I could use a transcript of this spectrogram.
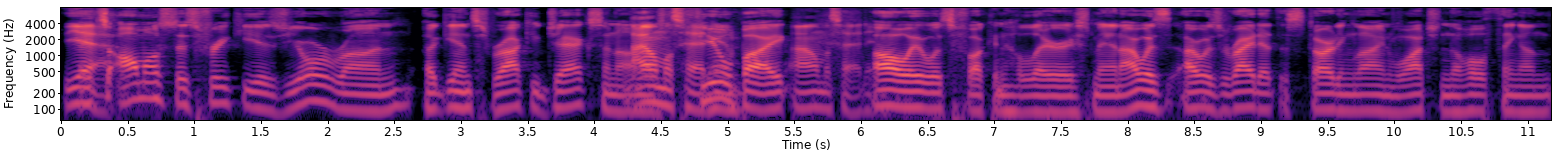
Yeah. it's almost as freaky as your run against Rocky Jackson on I a almost had fuel him. bike. I almost had him. Oh, it was fucking hilarious, man. I was I was right at the starting line watching the whole thing un,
